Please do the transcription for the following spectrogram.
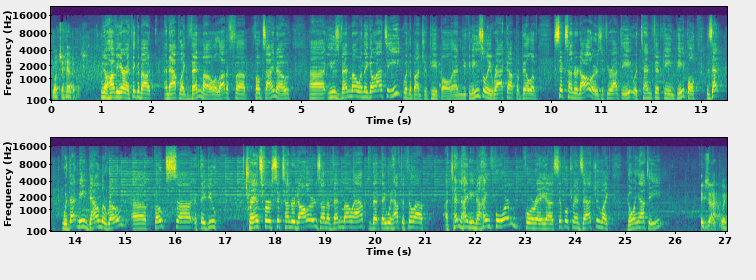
what's ahead of us. You know, Javier, I think about an app like Venmo. A lot of uh, folks I know uh, use Venmo when they go out to eat with a bunch of people. And you can easily rack up a bill of $600 if you're out to eat with 10, 15 people. Is that, would that mean down the road, uh, folks, uh, if they do transfer $600 on a Venmo app, that they would have to fill out a 1099 form for a uh, simple transaction like going out to eat? Exactly.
